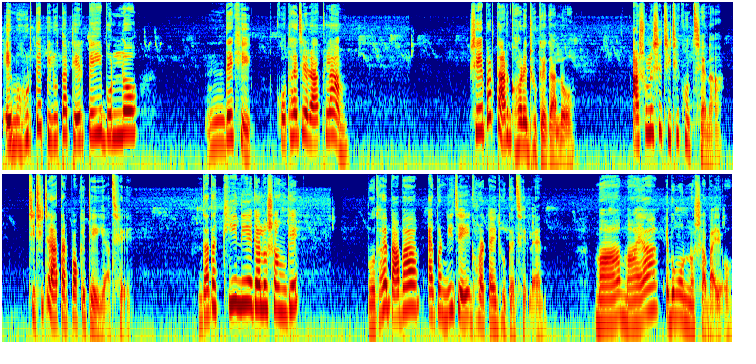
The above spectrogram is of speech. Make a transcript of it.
এই মুহূর্তে পিলুতা টের পেয়েই বলল দেখি, কোথায় যে রাখলাম? সে এবার তার ঘরে ঢুকে গেল। আসলে সে চিঠি খুঁজছে না। চিঠিটা তার পকেটেই আছে। দাদা, কি নিয়ে গেল সঙ্গে? বোধহয় বাবা একবার নিজেই ঘরটায় ঢুকেছিলেন। মা, মায়া এবং অন্য সবাইও।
